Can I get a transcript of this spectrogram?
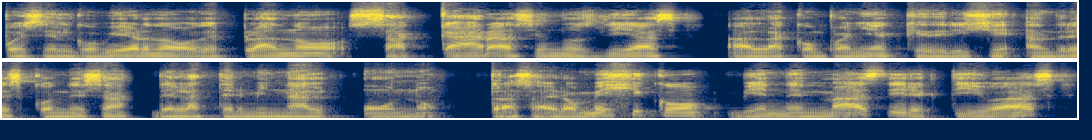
pues el gobierno de plano sacara hace unos días a la compañía que dirige Andrés Conesa de la Terminal 1. Tras Aeroméxico vienen más directivas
